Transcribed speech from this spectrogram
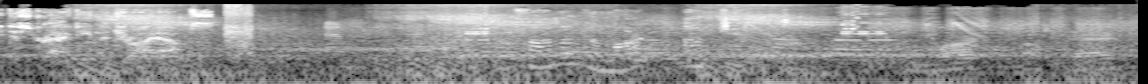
Be distracting the triops. Follow the marked object. Mark.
